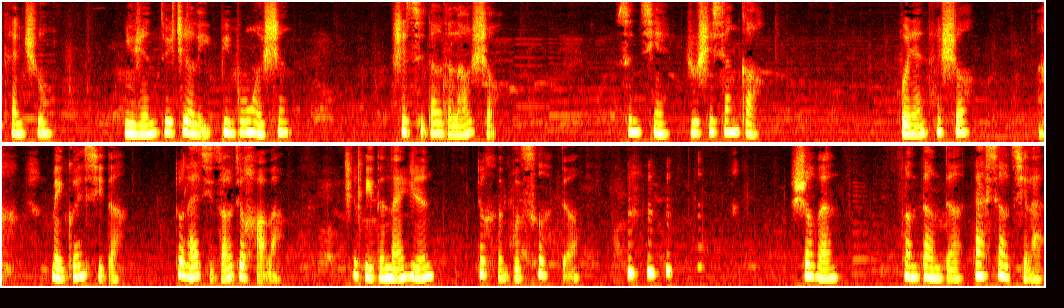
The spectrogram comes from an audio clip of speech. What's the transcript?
看出，女人对这里并不陌生，是此道的老手。孙茜如实相告。果然，他说：“ 没关系的，多来几遭就好了。这里的男人都很不错的。”说完，放荡的大笑起来。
